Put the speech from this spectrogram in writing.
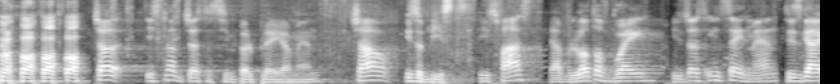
Chao is not just a simple player, man. Chao is a beast. He's fast, he have a lot of brain, he's just insane, man. This guy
